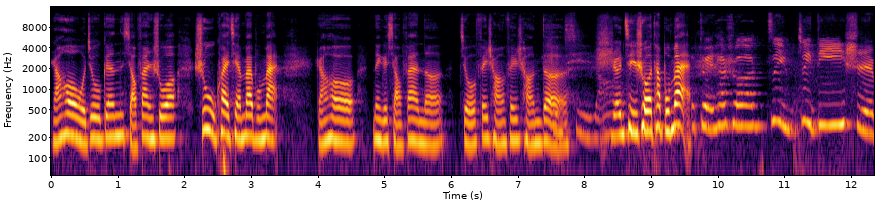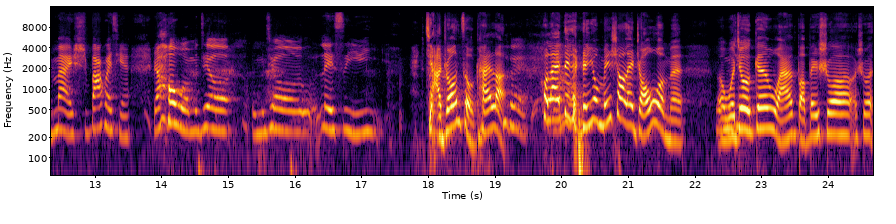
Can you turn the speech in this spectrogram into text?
然后我就跟小贩说十五块钱卖不卖？然后那个小贩呢就非常非常的生气生气说他不卖。对，他说最最低是卖十八块钱，然后我们就我们就类似于假装走开了。对，后来那个人又没上来找我们，呃，我就跟晚安宝贝说说，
